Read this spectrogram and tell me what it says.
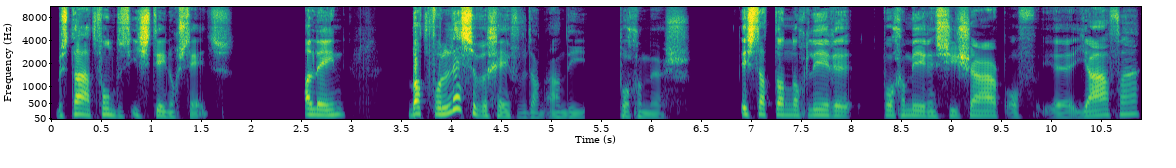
bestaat Fontes ICT nog steeds. Alleen, wat voor lessen we geven we dan aan die programmeurs? Is dat dan nog leren programmeren in C-Sharp of uh, Java?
